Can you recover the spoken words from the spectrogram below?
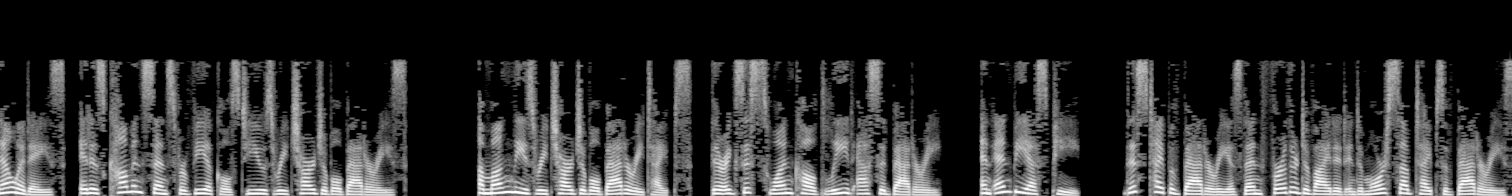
Nowadays, it is common sense for vehicles to use rechargeable batteries. Among these rechargeable battery types, there exists one called lead acid battery, an NBSP. This type of battery is then further divided into more subtypes of batteries.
